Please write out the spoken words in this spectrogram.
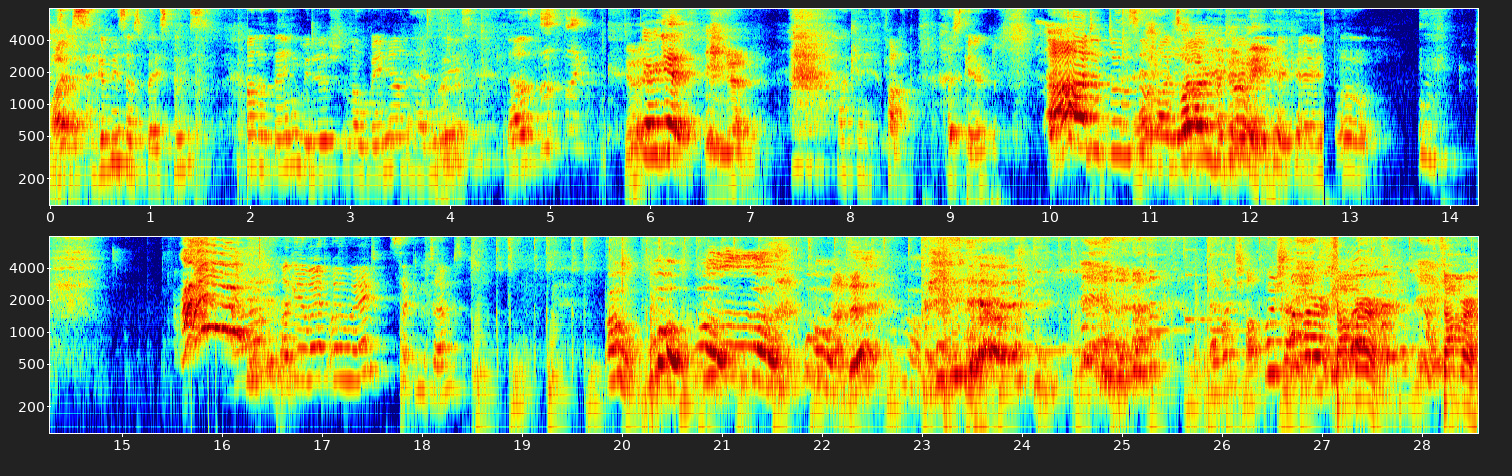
What? Give me some space, please. Another thing we did in Albania, the hand raise. That was this thing. Do it. Go get it. Good. Okay, fuck. I'm scared. Ah, I didn't do this for a long time. What are you okay, doing? Okay, okay. Oh. okay, wait, wait, wait. Second attempt. Oh, whoa, whoa, whoa, Chopper!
